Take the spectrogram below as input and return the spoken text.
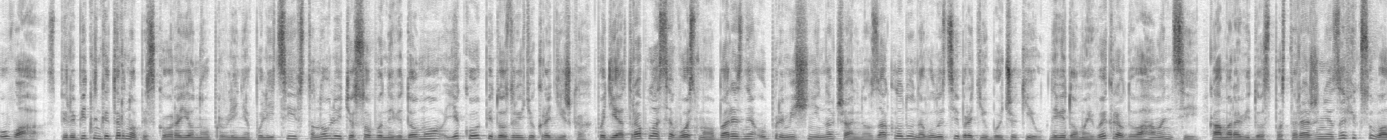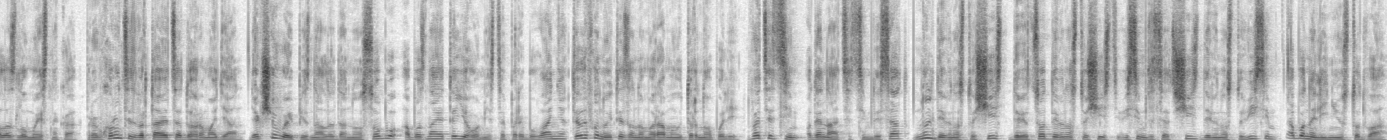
Увага! Співробітники Тернопільського районного управління поліції встановлюють особу невідомого, якого підозрюють у крадіжках. Подія трапилася 8 березня у приміщенні навчального закладу на вулиці Братів Бойчуків. Невідомий викрав два гаманці. Камера відеоспостереження зафіксувала зловмисника. Правоохоронці звертаються до громадян. Якщо ви впізнали дану особу або знаєте його місце перебування, телефонуйте за номерами у Тернополі 27 11 70 096 996 86 98 або на лінію 102.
